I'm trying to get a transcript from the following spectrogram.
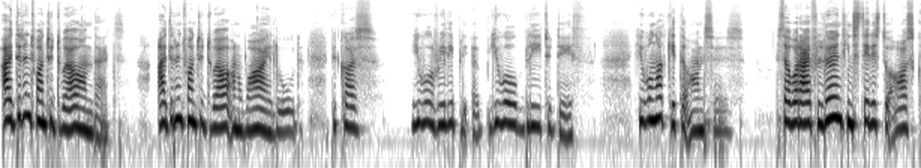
I didn't want to dwell on that. I didn't want to dwell on why, Lord, because you will really ble- uh, you will bleed to death. You will not get the answers. So what I've learned instead is to ask,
